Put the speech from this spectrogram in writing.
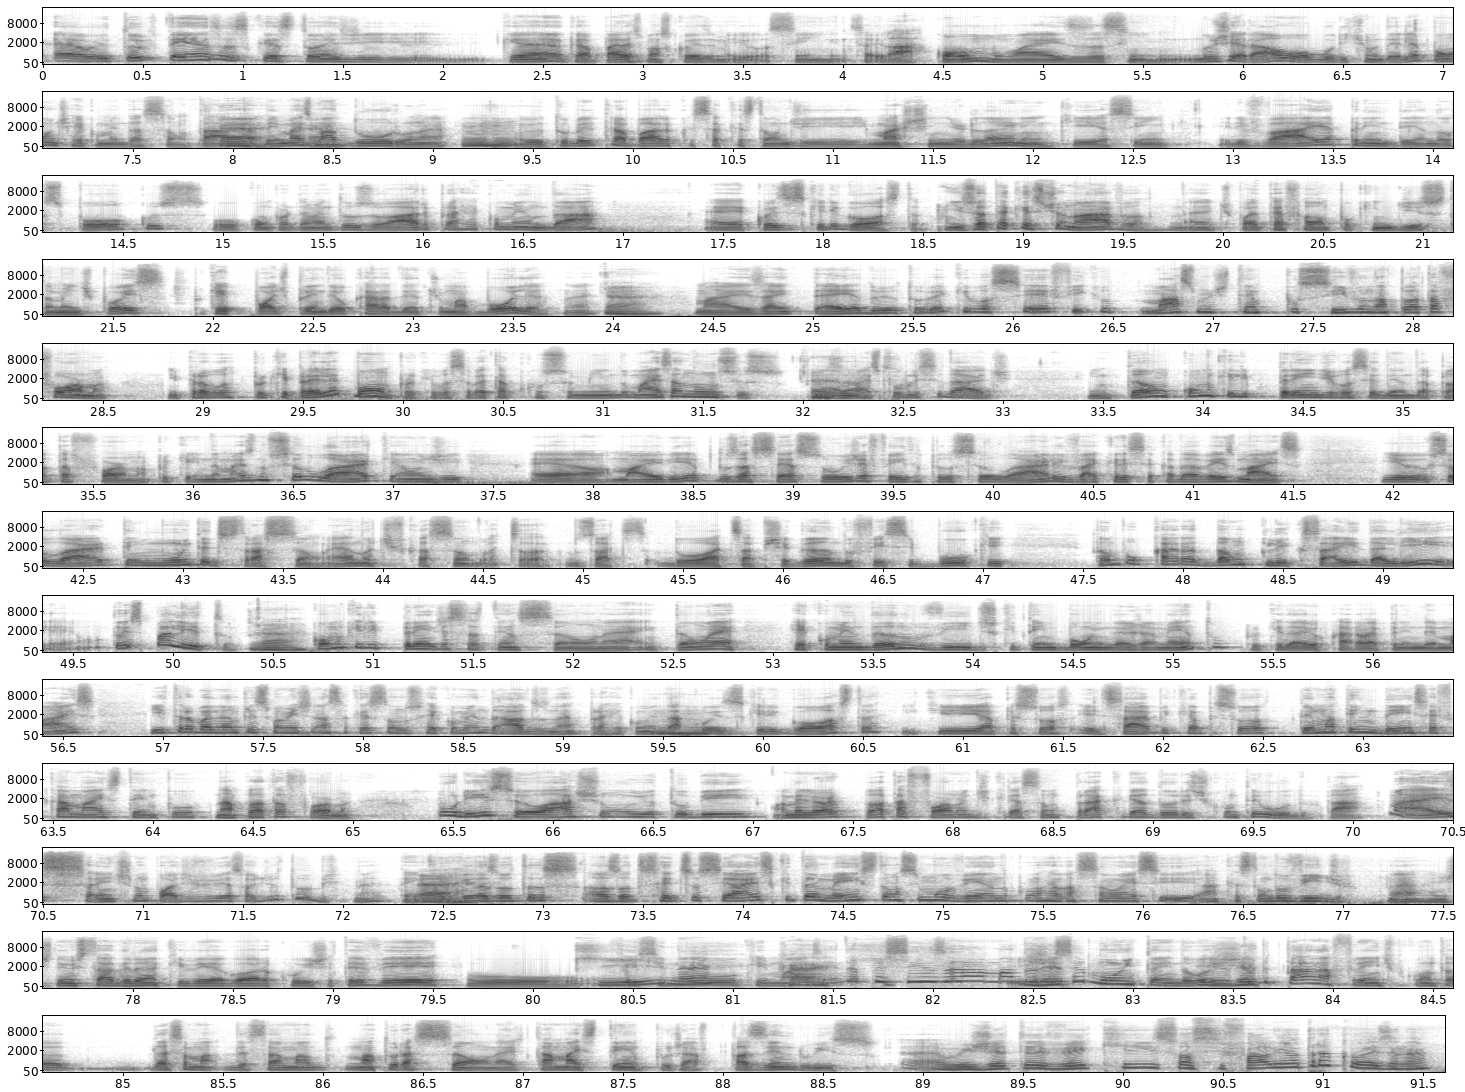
É, o YouTube tem essas questões de. Que, né, que aparecem umas coisas meio assim, sei lá como, mas assim, no geral, o algoritmo dele é bom de recomendação, tá? É, tá bem mais é. maduro, né? Uhum. O YouTube ele trabalha com essa questão de machine learning, que assim, ele vai aprendendo aos poucos o comportamento do usuário para recomendar é, coisas que ele gosta. Isso é até questionável, né? A gente pode até falar um pouquinho disso também depois, porque pode prender o cara dentro de uma bolha, né? É. Mas a ideia do YouTube é que você fique o máximo de tempo possível na plataforma. E pra, porque para ele é bom, porque você vai estar consumindo mais anúncios, né, mais publicidade. Então, como que ele prende você dentro da plataforma? Porque ainda mais no celular, que é onde é, a maioria dos acessos hoje é feita pelo celular e vai crescer cada vez mais. E o celular tem muita distração. É a notificação do WhatsApp, do WhatsApp chegando, do Facebook. Então, para o cara dar um clique e sair dali, é um dois palitos. É. Como que ele prende essa atenção, né? Então é recomendando vídeos que tem bom engajamento, porque daí o cara vai aprender mais, e trabalhando principalmente nessa questão dos recomendados, né? Para recomendar coisas que ele gosta e que a pessoa, ele sabe que a pessoa tem uma tendência a ficar mais tempo na plataforma. Por isso eu acho o YouTube a melhor plataforma de criação para criadores de conteúdo, tá? Mas a gente não pode viver só de YouTube, né? Tem que É. ver as outras, as outras redes sociais que também estão se movendo com relação a esse a questão do vídeo, né? A gente tem o Instagram que veio agora com o IGTV, o Que, Facebook, né, mas cara, ainda que- precisa amadurecer muito ainda. O IG YouTube tá na frente por conta dessa, dessa ma- maturação, né? De tá mais tempo já fazendo isso. É, o IGTV que só se fala em outra coisa, né?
